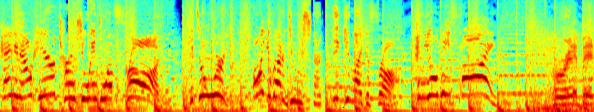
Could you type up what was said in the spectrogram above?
hanging out here turns you into a frog! But don't worry, all you gotta do is start thinking like a frog, and you'll be fine! Ribbit,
